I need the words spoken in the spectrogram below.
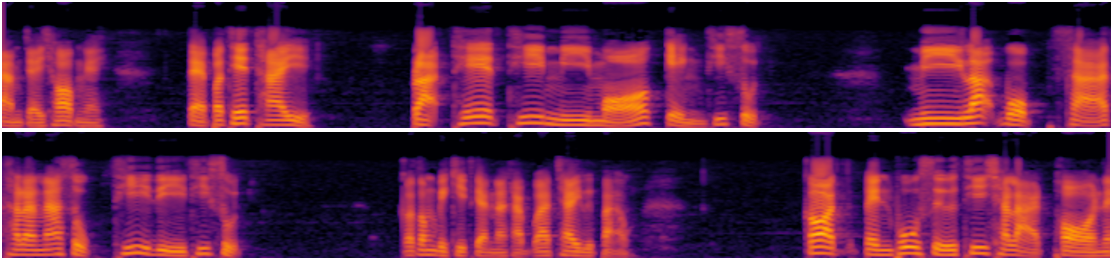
ตามใจชอบไง แต่ประเทศไทย ประเทศที่มีหมอเก่งที่สุด มีระบบสาธารณสุขที่ดีที่สุด ก็ต้องไปคิดกันนะครับ ว่าใช่หรือเปล่า ก็เป็นผู้ซื้อที่ฉลาดพอใน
